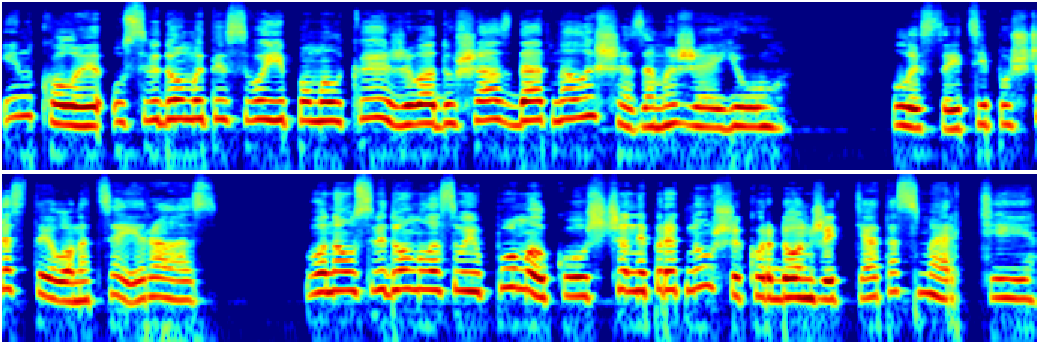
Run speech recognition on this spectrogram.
Інколи усвідомити свої помилки жива душа здатна лише за межею. Лисиці пощастило на цей раз. Вона усвідомила свою помилку, ще не перетнувши кордон життя та смерті.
